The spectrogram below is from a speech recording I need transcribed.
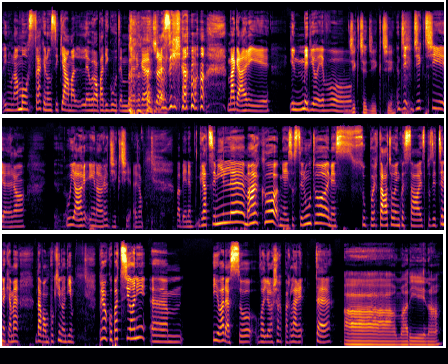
in una mostra che non si chiama l'Europa di Gutenberg, cioè Esatto. si chiama magari il Medioevo. Jikchi e Jikchi. Gi- Jikchi era We are in our GCR. Va bene, grazie mille Marco, mi hai sostenuto e mi hai supportato in questa esposizione che a me dava un pochino di preoccupazioni. Um, io adesso voglio lasciare parlare te. Ah, Marina.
